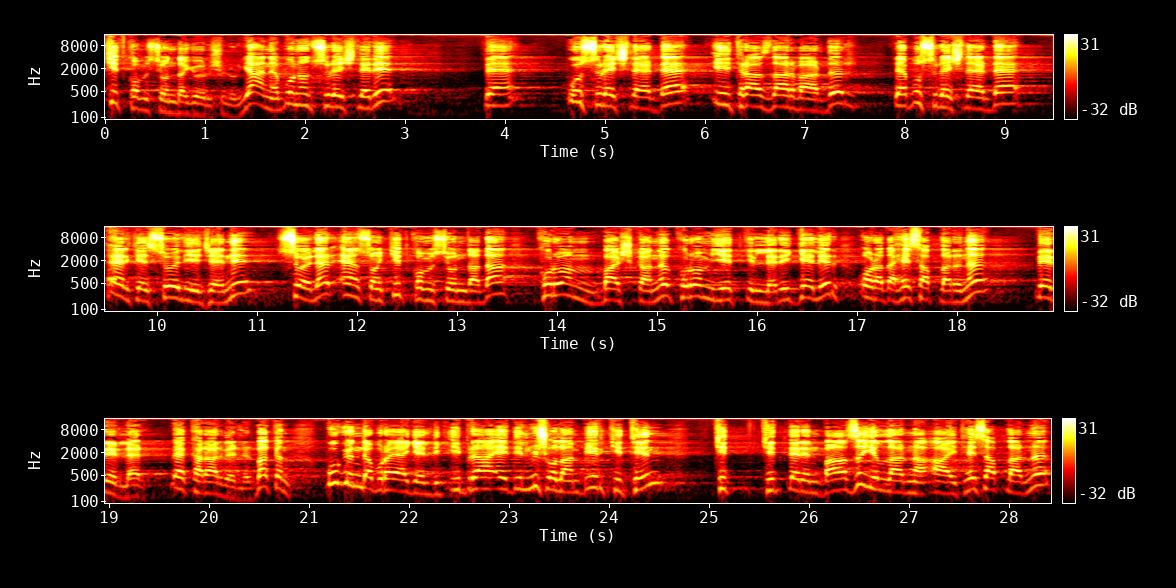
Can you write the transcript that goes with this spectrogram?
Kit komisyonunda görüşülür. Yani bunun süreçleri ve bu süreçlerde itirazlar vardır ve bu süreçlerde herkes söyleyeceğini söyler. En son kit komisyonunda da kurum başkanı, kurum yetkilileri gelir orada hesaplarını verirler ve karar verilir. Bakın bugün de buraya geldik. İbra edilmiş olan bir kitin kit, kitlerin bazı yıllarına ait hesaplarını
